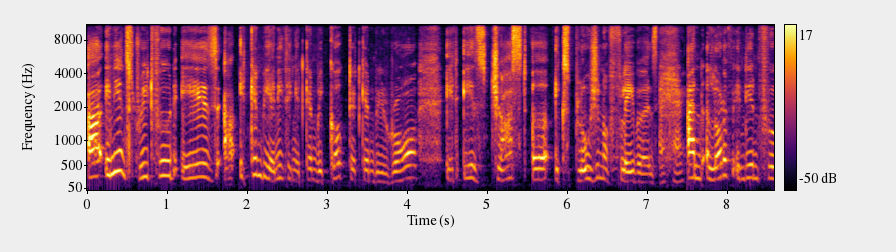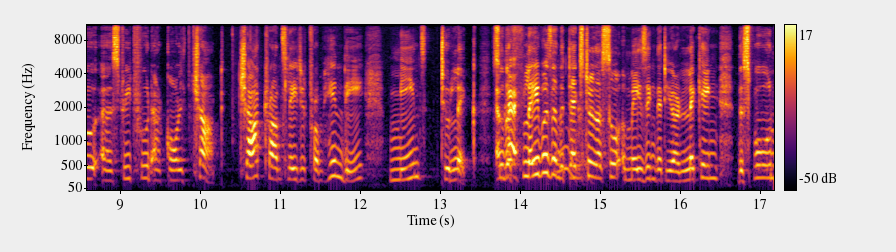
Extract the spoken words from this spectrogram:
Uh, Indian street food is, uh, it can be anything. It can be cooked, it can be raw. It is just an explosion of flavors. Okay. And a lot of Indian food, uh, street food are called chaat. Chaat translated from Hindi means to lick. So Okay. the flavors and the textures are so amazing that you're licking the spoon,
